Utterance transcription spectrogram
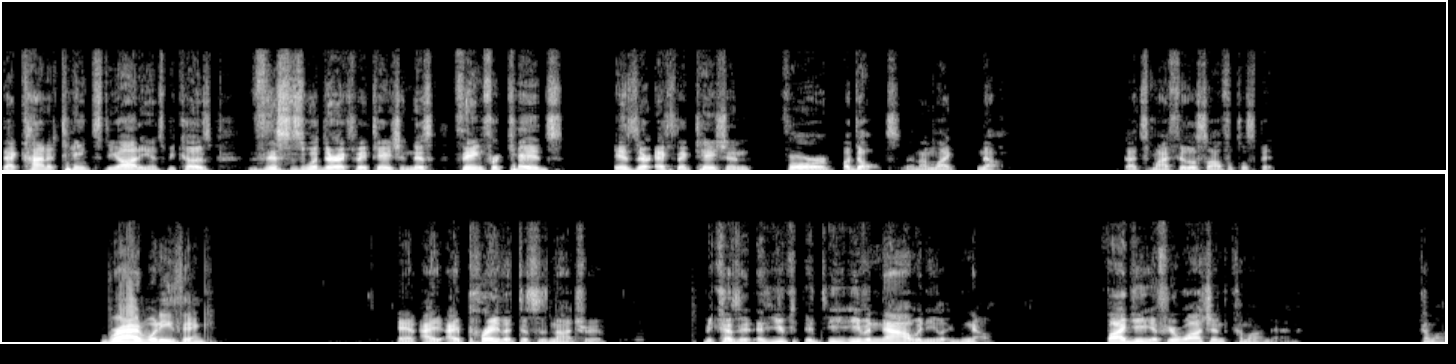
that kind of taints the audience because this is what their expectation. This thing for kids is their expectation for adults, and I'm like, no. That's my philosophical spit. Brad, what do you think? and I, I pray that this is not true because it, it- you it, even now when you you know Feige if you're watching come on man come on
